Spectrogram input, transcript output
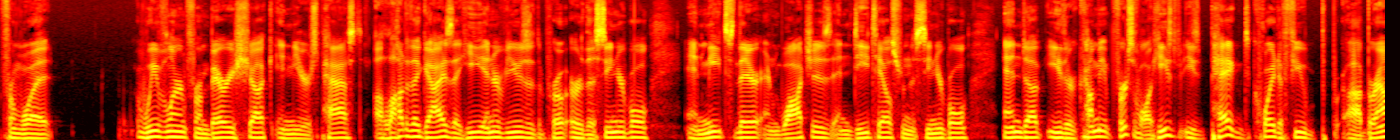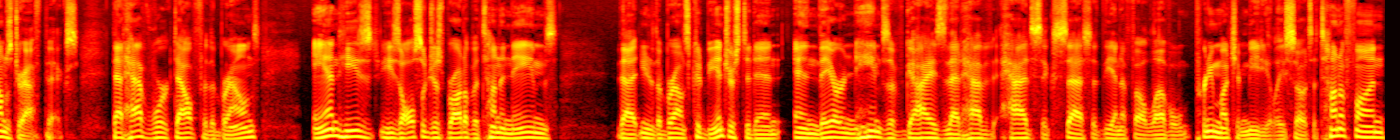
from what we've learned from Barry Shuck in years past, a lot of the guys that he interviews at the pro or the Senior Bowl and meets there and watches and details from the Senior Bowl end up either coming. First of all, he's he's pegged quite a few uh, Browns draft picks that have worked out for the Browns, and he's he's also just brought up a ton of names that you know the Browns could be interested in, and they are names of guys that have had success at the NFL level pretty much immediately. So it's a ton of fun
